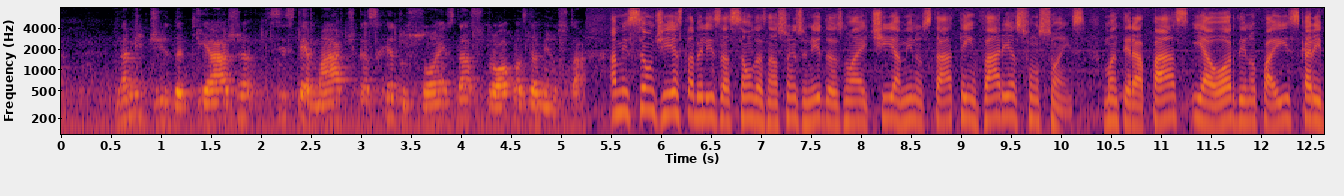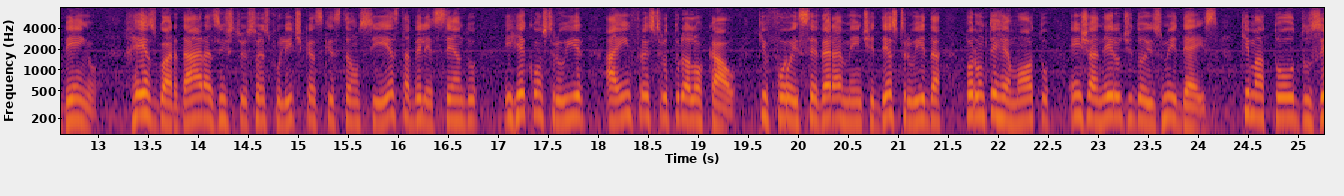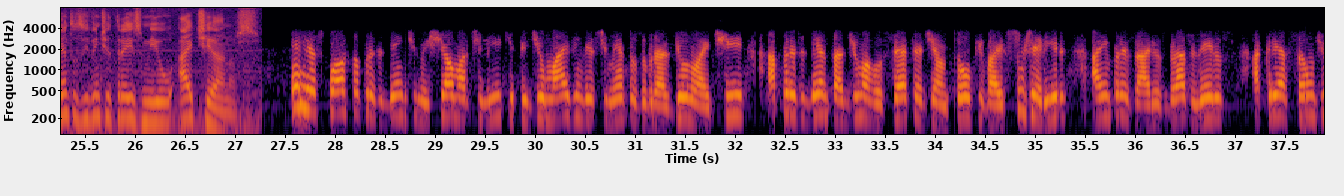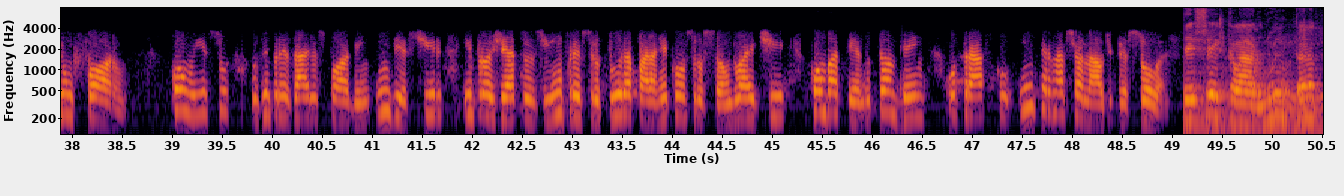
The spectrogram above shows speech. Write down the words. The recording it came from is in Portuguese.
na medida que haja sistemáticas reduções das tropas da MINUSTAH. A missão de estabilização das Nações Unidas no Haiti, a MINUSTAH, tem várias funções. Manter a paz e a ordem no país caribenho, resguardar as instituições políticas que estão se estabelecendo e reconstruir a infraestrutura local, que foi severamente destruída por um terremoto em janeiro de 2010, que matou 223 mil haitianos. Em resposta ao presidente Michel Martelly, que pediu mais investimentos do Brasil no Haiti, a presidenta Dilma Rousseff adiantou que vai sugerir a empresários brasileiros a criação de um fórum. Com isso, os empresários podem investir em projetos de infraestrutura para a reconstrução do Haiti, combatendo também o tráfico internacional de pessoas. Deixei claro, no entanto,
